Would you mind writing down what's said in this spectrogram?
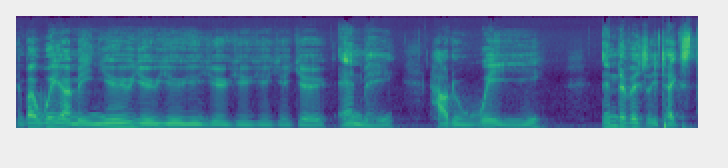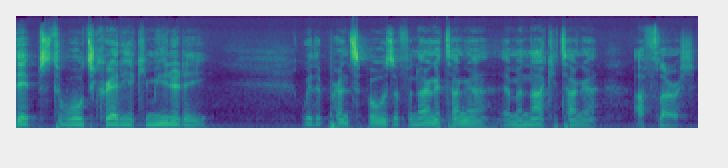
and by we I mean you, you, you, you, you, you, you, you, you, and me, how do we individually take steps towards creating a community where the principles of whanaungatanga and manaakitanga are flourishing?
